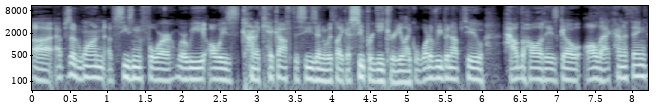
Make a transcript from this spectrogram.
uh, episode one of season four, where we always kind of kick off the season with like a super geekery, like what have we been up to, how the holidays go, all that kind of thing.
